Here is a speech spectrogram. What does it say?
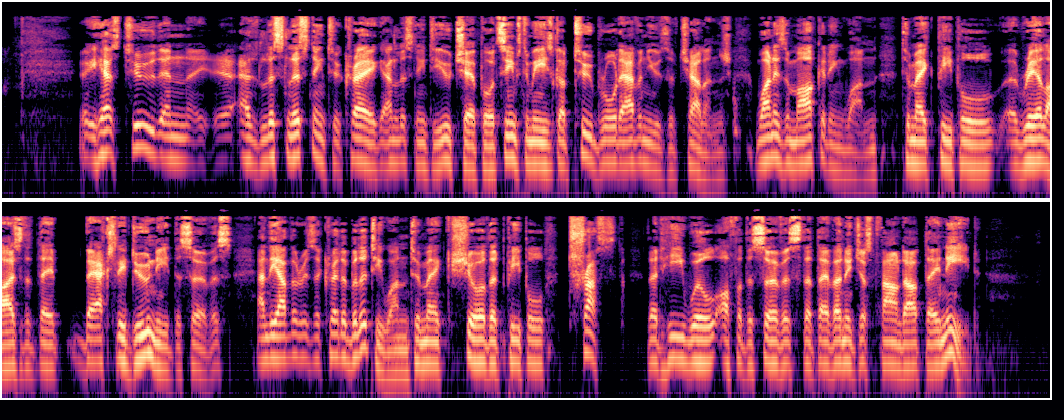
He has two then, uh, as listening to Craig and listening to you, Tshepo, it seems to me he's got two broad avenues of challenge. One is a marketing one to make people uh, realize that they, they actually do need the service. And the other is a credibility one to make sure that people trust that he will offer the service that they've only just found out they need.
